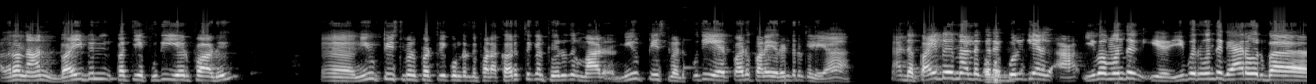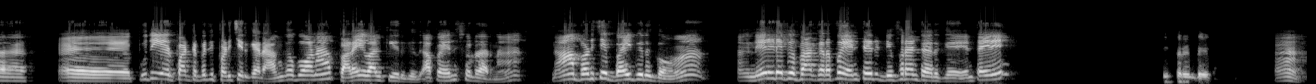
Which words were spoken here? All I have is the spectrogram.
அதனால் நான் பைபிள் பற்றிய புதிய ஏற்பாடு நியூ டெஸ்ட்மெண்ட் பற்றி கொண்டிருந்த பல கருத்துக்கள் பெரிதும் மாறு நியூ டெஸ்ட்மெண்ட் புதிய ஏற்பாடு பழைய ரெண்டு இருக்கு இல்லையா? அந்த பைபிள் மேல இருக்கிற ஆமாங்க. கொள்கை எனக்கு- அ, இவன் வந்து இவர் வந்து வேற ஒரு புதிய ஏற்பாட்டை பத்தி படிச்சிருக்காரு. அங்க போனா பழைய வாழ்க்கை இருக்குது. அப்ப என்ன சொல்றாருன்னா நான் படிச்ச பைபிளுக்கும் அங்க நேரடியாக போய் பாக்குறப்ப என்டையர் டிஃபரெண்டா இருக்கு. என்டையர் டிஃபரெண்ட் ஆ.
